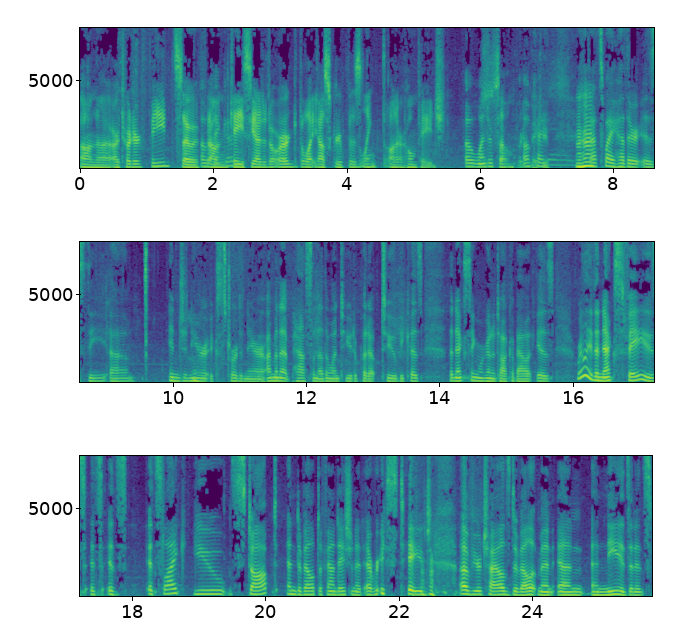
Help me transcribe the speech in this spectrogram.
on uh, our Twitter feed. So if Okay, on good. kuci.org, the Lighthouse Group is linked on our homepage. oh, wonderful. So- Great, thank okay. you. Mhm. That's why Heather is the um, engineer mm-hmm. extraordinaire. Mm-hmm. I'm going to pass another one to you to put up too, because the next thing we're going to talk about is really the next phase. It's it's it's like you stopped and developed a foundation at every stage of your child's development and, and needs. And it's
